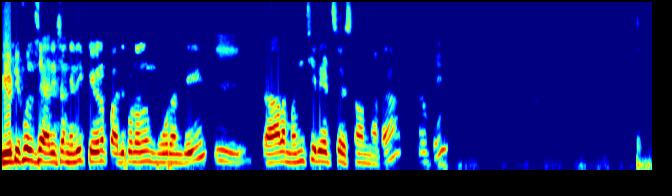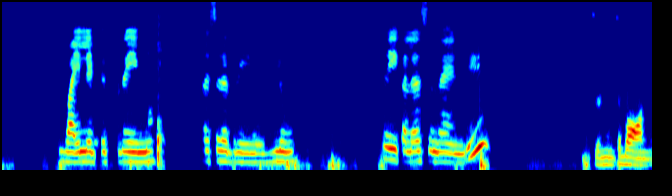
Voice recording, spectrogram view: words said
బ్యూటిఫుల్ శారీస్ అనేది కేవలం పదకొండు వందలు మూడు అండి. చాలా మంచి రేట్స్ ఇస్తాం అన్నమాట ఓకే. వైలెట్ క్రీమ్ పెసర గ్రీన్ బ్లూ త్రీ కలర్స్ ఉన్నాయండి. ఎంత బాగుంది.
